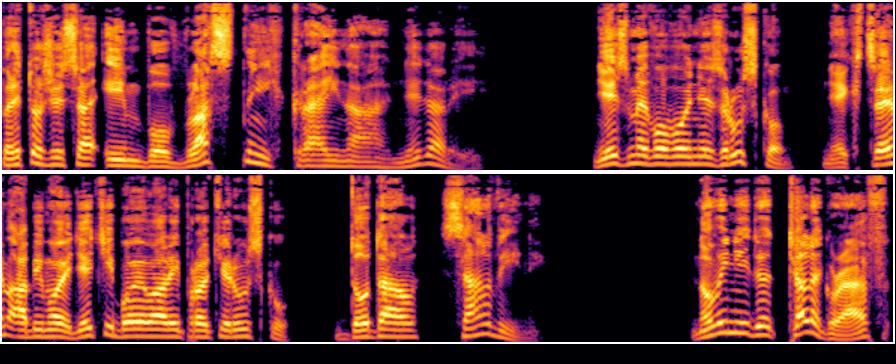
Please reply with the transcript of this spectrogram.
pretože sa im vo vlastných krajinách nedarí. Nie sme vo vojne s Ruskom. Nechcem, aby moje deti bojovali proti Rusku, dodal Salvini. Noviny The Telegraph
